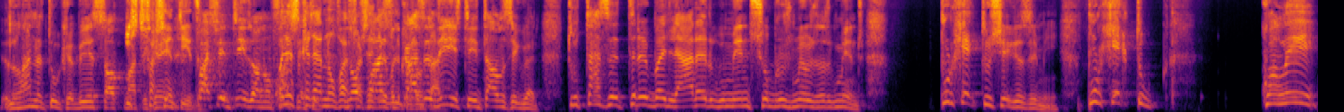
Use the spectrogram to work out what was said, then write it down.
lá na tua cabeça automaticamente. Isto faz sentido. Faz sentido ou não faz Olha, sentido? se calhar não vai fazer sentido. por causa disto e tal, não sei quanto. Tu estás a trabalhar argumentos sobre os meus argumentos. Porquê é que tu chegas a mim? Porquê é que tu qual é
